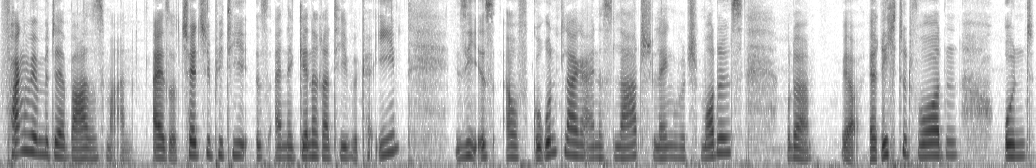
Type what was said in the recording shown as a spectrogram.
Fangen wir mit der Basis mal an. Also ChatGPT ist eine generative KI. Sie ist auf Grundlage eines Large Language Models oder ja, errichtet worden und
